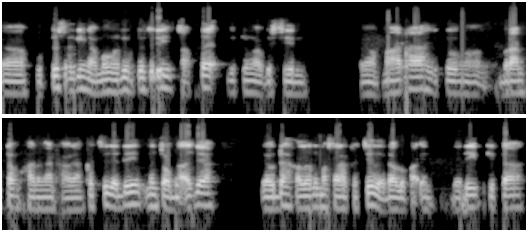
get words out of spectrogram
eh, putus lagi nyambung lagi putus jadi capek gitu ngabisin marah gitu berantem dengan hal yang kecil jadi mencoba aja ya udah kalau ini masalah kecil ya udah lupain. Jadi kita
